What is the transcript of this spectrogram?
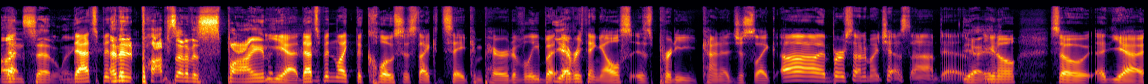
That- unsettling. That's been and the- then it pops out of his spine. yeah, that's been like the closest I could say comparatively, but Yeah. everything else is pretty kind of just like, ah, it burst out of my chest, ah, I'm dead. Yeah, you yeah. know. So uh, yeah,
